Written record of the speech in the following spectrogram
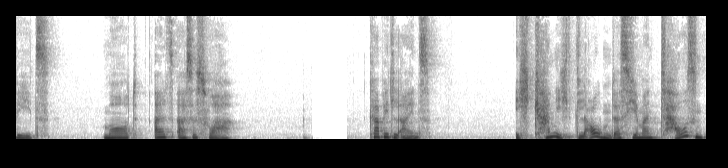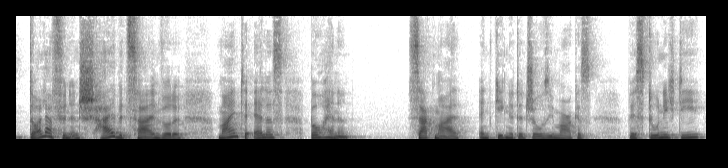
Wietz Mord als Accessoire Kapitel 1 Ich kann nicht glauben, dass jemand 1000 Dollar für einen Schal bezahlen würde, meinte Alice Bohannon. Sag mal, entgegnete Josie Marcus, bist du nicht die,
